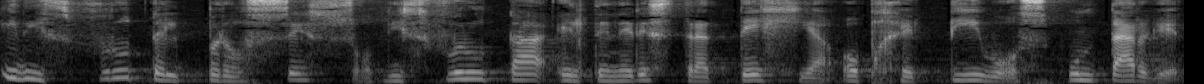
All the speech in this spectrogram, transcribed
y disfruta el proceso, disfruta el tener estrategia, objetivos, un target.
